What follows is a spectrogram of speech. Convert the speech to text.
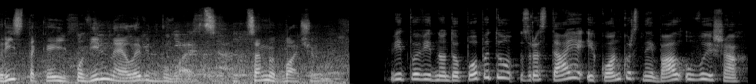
ріст такий повільний, але відбувається. Це ми бачимо. Відповідно до попиту зростає і конкурсний бал у вишах.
